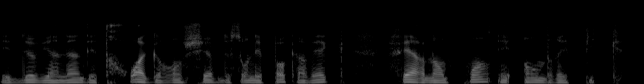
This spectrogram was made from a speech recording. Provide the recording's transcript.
et devient l'un des trois grands chefs de son époque avec Fernand Point et André Pic.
